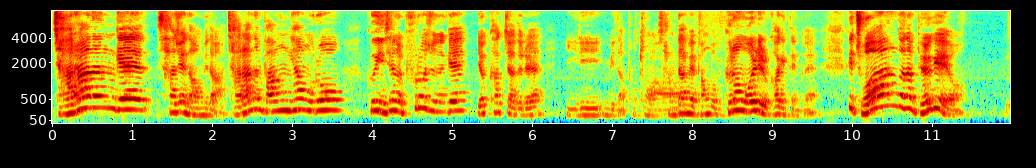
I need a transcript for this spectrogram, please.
잘하는 게 사주에 나옵니다. 잘하는 방향으로 그 인생을 풀어주는 게 역학자들의 일입니다. 보통 아. 상담의 방법이 그런 원리로 가기 때문에 그 좋아하는 거는 별개예요. 음.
